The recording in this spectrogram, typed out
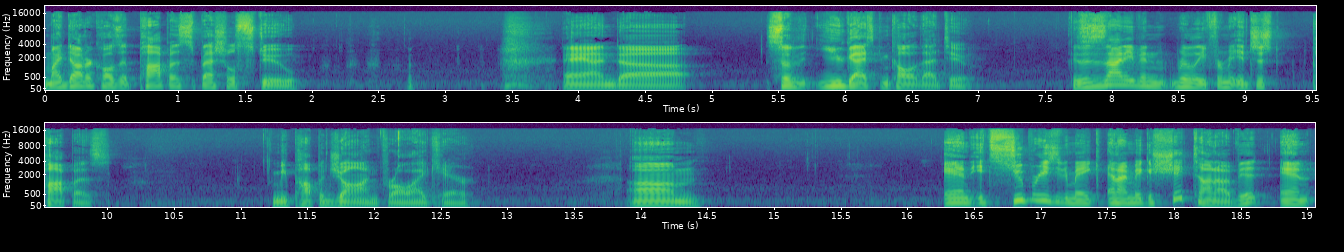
My daughter calls it Papa's Special Stew. and uh, so you guys can call it that too. Because it's not even really for me, it's just Papa's. It can be Papa John for all I care. Um, and it's super easy to make, and I make a shit ton of it. And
